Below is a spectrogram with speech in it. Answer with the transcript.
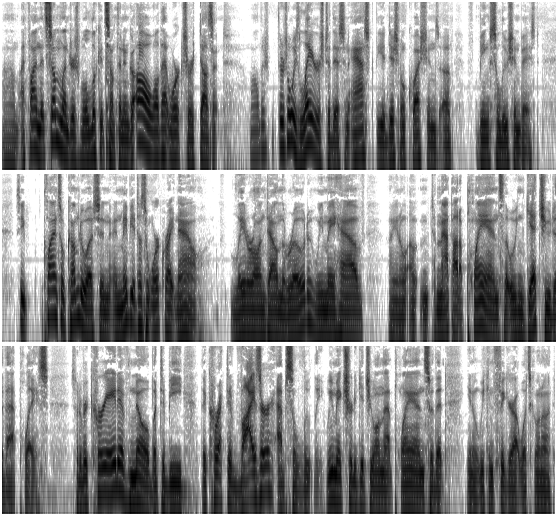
Um, I find that some lenders will look at something and go, "Oh, well, that works or it doesn't." Well, there's there's always layers to this, and ask the additional questions of being solution based. See, clients will come to us, and, and maybe it doesn't work right now. Later on down the road, we may have uh, you know, uh, to map out a plan so that we can get you to that place. So to be creative, no, but to be the correct advisor, absolutely. We make sure to get you on that plan so that you know we can figure out what's going on.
